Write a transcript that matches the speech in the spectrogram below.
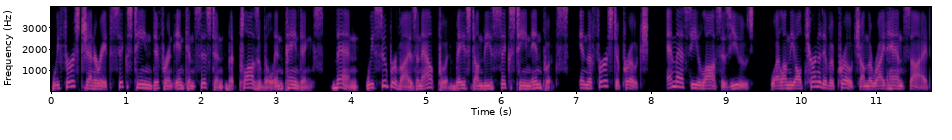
we first generate 16 different inconsistent but plausible in paintings. Then, we supervise an output based on these 16 inputs. In the first approach, MSE loss is used, while on the alternative approach on the right-hand side,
